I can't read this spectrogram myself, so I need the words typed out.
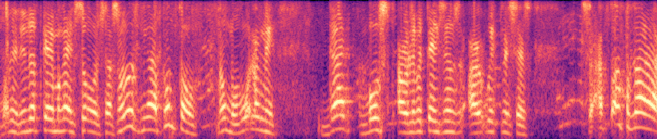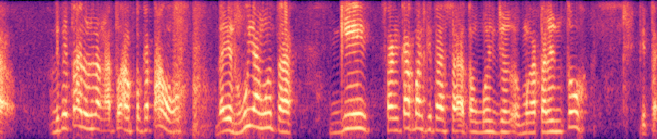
mo ni nindot kay mga igsuon sa sunod nga punto no mo lang ni God boast our limitations our weaknesses. Sa ato ang pagka limitado lang ato ang pagkatao dahil huyang mo ta gi sangkapan kita sa atong buhay Diyos o mga talento kita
